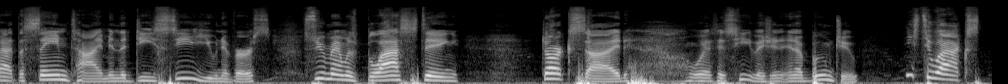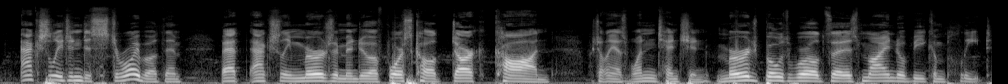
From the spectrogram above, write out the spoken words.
But at the same time, in the DC universe, Superman was blasting Darkseid with his heat vision in a boom tube. These two acts actually didn't destroy both of them, but actually merged them into a force called Dark Khan which only has one intention merge both worlds so that his mind will be complete.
